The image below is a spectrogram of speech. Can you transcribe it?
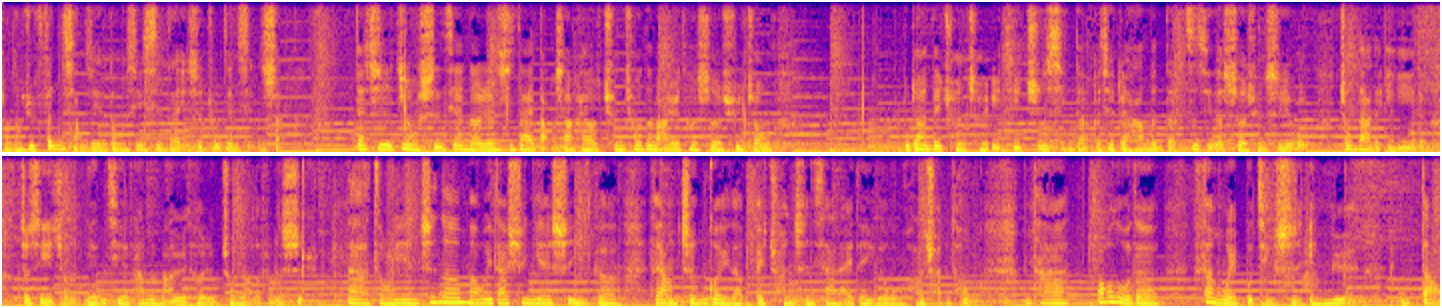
常常去分享这些。东西现在也是逐渐减少，但是这种实践呢，仍是在岛上还有全球的马约特社区中不断被传承以及执行的，而且对他们的自己的社群是有重大的意义的。这是一种连接他们马约特人重要的方式。那总而言之呢，马维达训练是一个非常珍贵的被传承下来的一个文化传统。那它包罗的范围不仅是音乐、舞蹈。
